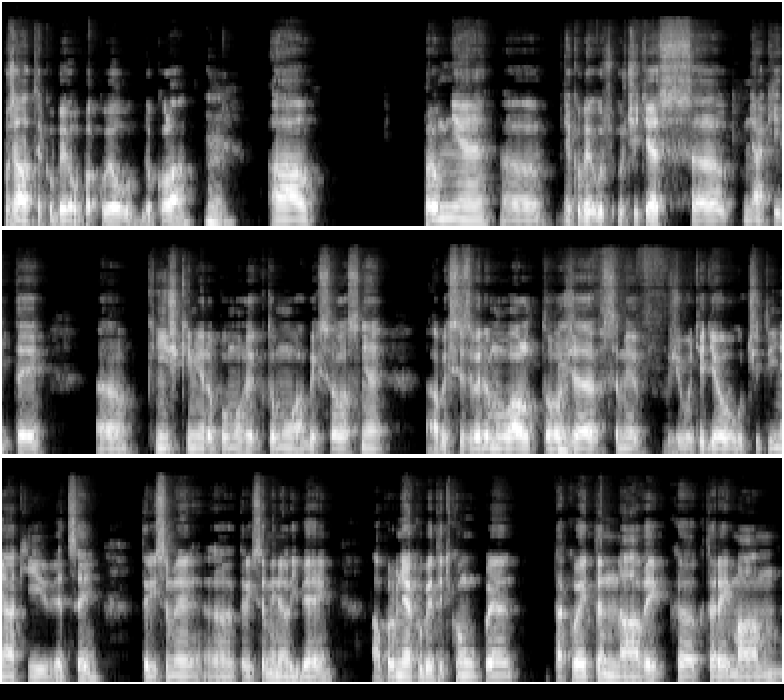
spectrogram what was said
pořád jakoby opakujou dokola. Hmm. A pro mě uh, jakoby určitě s uh, nějaký ty knížky mě dopomohly k tomu, abych se vlastně, abych si zvědomoval to, hmm. že se mi v životě dějou určitý nějaký věci, které se mi, který se mi nelíbí. A pro mě jakoby teď úplně takový ten návyk, který mám,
